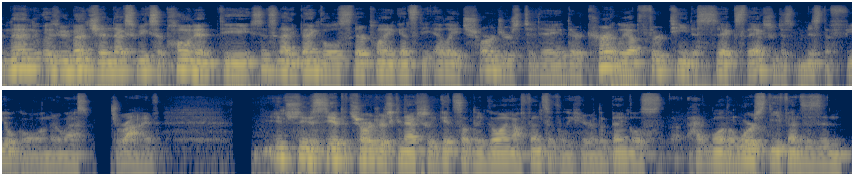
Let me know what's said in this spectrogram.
And then, as we mentioned, next week's opponent, the Cincinnati Bengals, they're playing against the LA Chargers today. They're currently up 13 to six. They actually just missed a field goal on their last drive. Interesting to see if the Chargers can actually get something going offensively here. The Bengals had one of the worst defenses in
